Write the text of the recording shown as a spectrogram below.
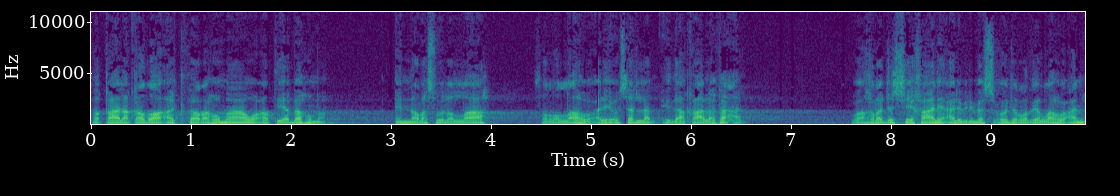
فقال قضى أكثرهما وأطيبهما. إن رسول الله صلى الله عليه وسلم إذا قال فعل. وأخرج الشيخان عن ابن مسعود رضي الله عنه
